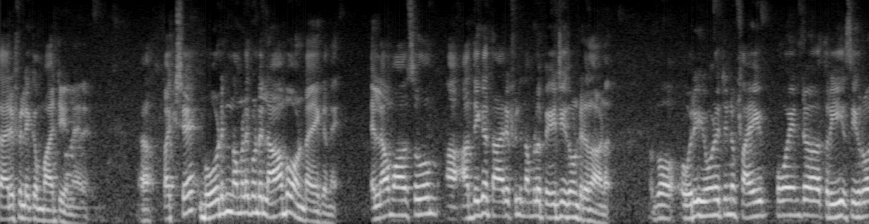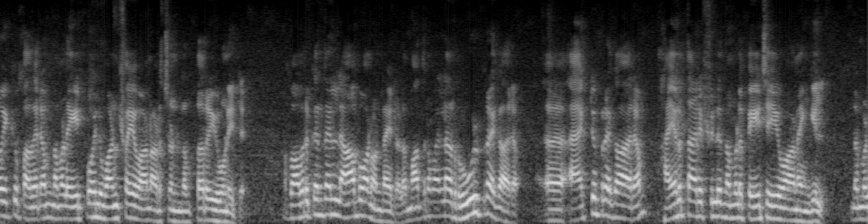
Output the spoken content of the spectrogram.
താരിഫിലേക്ക് മാറ്റി തന്നെ പക്ഷേ ബോർഡിന് നമ്മളെ കൊണ്ട് ലാഭം ഉണ്ടായേക്കുന്നത് എല്ലാ മാസവും അധിക താരിഫിൽ നമ്മൾ പേ ചെയ്തുകൊണ്ടിരുന്നതാണ്. അപ്പോൾ ഒരു യൂണിറ്റിന് ഫൈവ് പോയിന്റ് ത്രീ സീറോയ്ക്ക് പകരം നമ്മൾ എയ്റ്റ് പോയിന്റ് വൺ ഫൈവ് ആണ് അടച്ചുകൊണ്ടിരുന്നത് പെർ യൂണിറ്റ് അപ്പോൾ അവർക്ക് എന്തായാലും ലാഭമാണ് ഉണ്ടായിട്ടുള്ളത്. മാത്രമല്ല റൂൾ പ്രകാരം ആക്ട് പ്രകാരം ഹയർ താരിഫിൽ നമ്മൾ പേ ചെയ്യുവാണെങ്കിൽ നമ്മൾ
